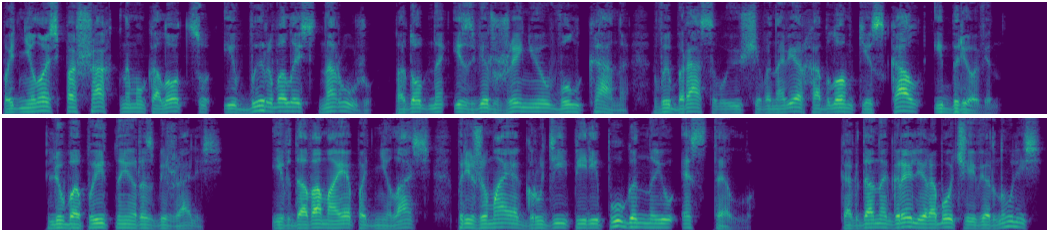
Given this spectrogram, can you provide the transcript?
Поднялось по шахтному колодцу и вырвалось наружу, подобно извержению вулкана, выбрасывающего наверх обломки скал и бревен. Любопытные разбежались и вдова моя поднялась, прижимая к груди перепуганную Эстеллу. Когда на Греле рабочие вернулись,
